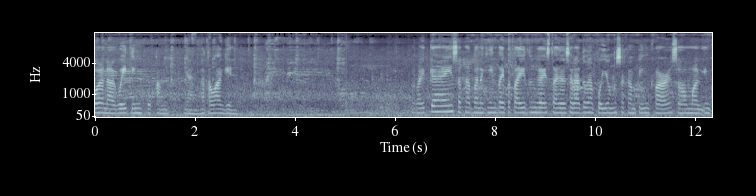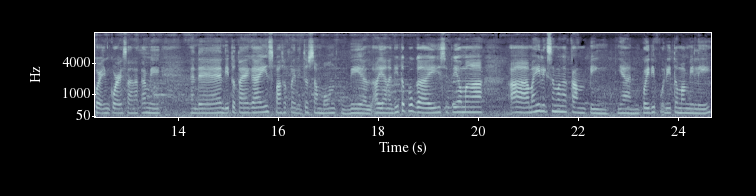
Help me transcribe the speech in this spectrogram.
ko na waiting po kami. Yan, natawagin. Alright guys, at habang naghihintay pa tayo dun guys dahil sarado na po yung sa camping car. So mag-inquire-inquire sana kami. And then dito tayo guys, pasok tayo dito sa Mount Bill. Ayan, nandito po guys, ito yung mga ah, mahilig sa mga camping. Yan, pwede po dito mamili.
